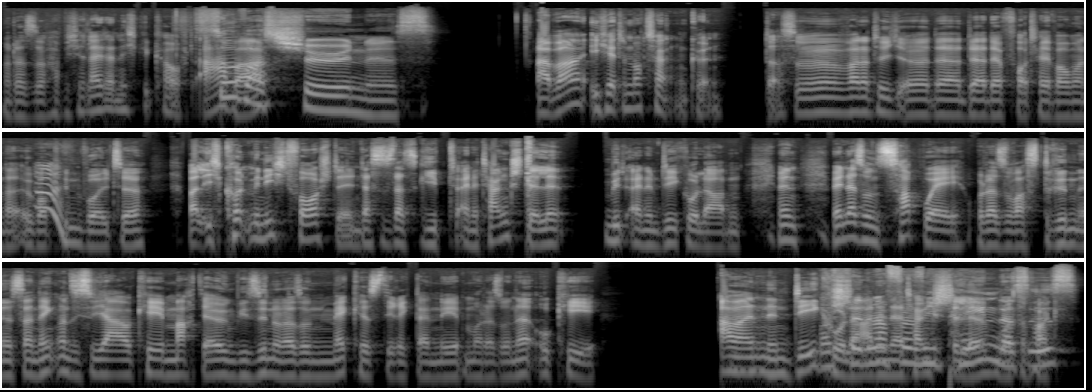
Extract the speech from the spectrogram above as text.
Oder so. Habe ich ja leider nicht gekauft. Aber, so was Schönes. Aber ich hätte noch tanken können. Das äh, war natürlich äh, der, der, der Vorteil, warum man da überhaupt hm. hin wollte. Weil ich konnte mir nicht vorstellen, dass es das gibt. Eine Tankstelle mit einem Dekoladen. Wenn, wenn da so ein Subway oder sowas drin ist, dann denkt man sich so, ja, okay, macht ja irgendwie Sinn oder so ein Mac ist direkt daneben oder so, ne? Okay. Aber einen Dekoladen in der vor, Tankstelle. Wie pain das ist,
